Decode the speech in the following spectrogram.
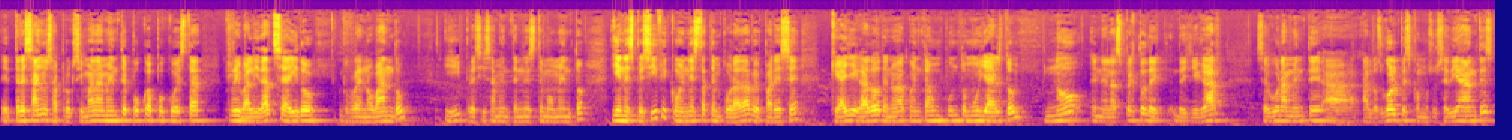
eh, tres años aproximadamente, poco a poco esta rivalidad se ha ido renovando y precisamente en este momento y en específico en esta temporada me parece que ha llegado de nueva cuenta a un punto muy alto, no en el aspecto de, llegar seguramente a, los golpes como sucedía antes,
